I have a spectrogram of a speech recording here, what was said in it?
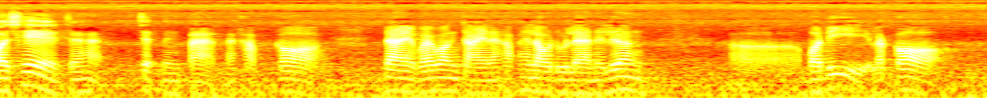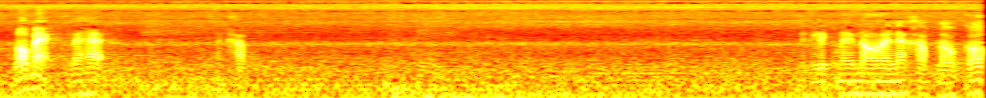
ปอร์เช่นะฮะ718 นะครับ ก็ ได้ไว้วางใจนะครับ ให้เราดูแลในเรื่องบอดี้แล้วก็ล้อแม็กนะฮะนะครับเล็กๆน้อยๆนะครับ เราก็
